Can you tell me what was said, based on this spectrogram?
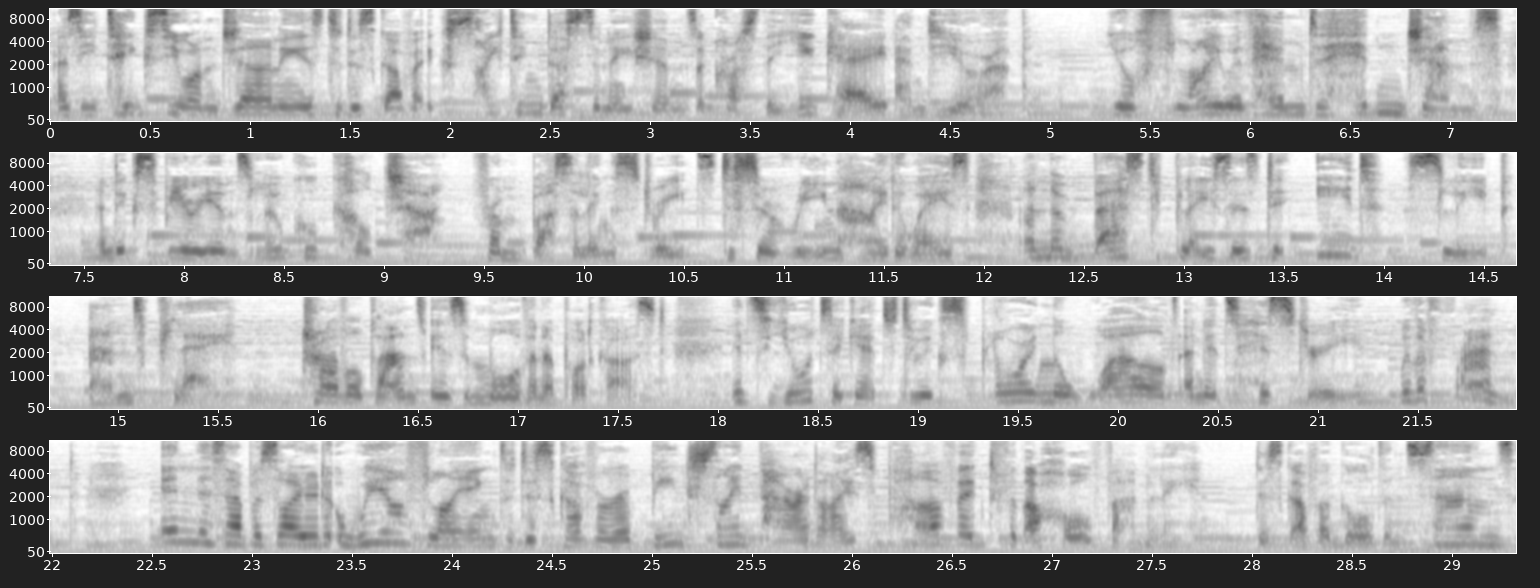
as he takes you on journeys to discover exciting destinations across the UK and Europe. You'll fly with him to hidden gems and experience local culture, from bustling streets to serene hideaways and the best places to eat, sleep, and play. Travel Plans is more than a podcast, it's your ticket to exploring the world and its history with a friend. In this episode, we are flying to discover a beachside paradise perfect for the whole family. Discover golden sands,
